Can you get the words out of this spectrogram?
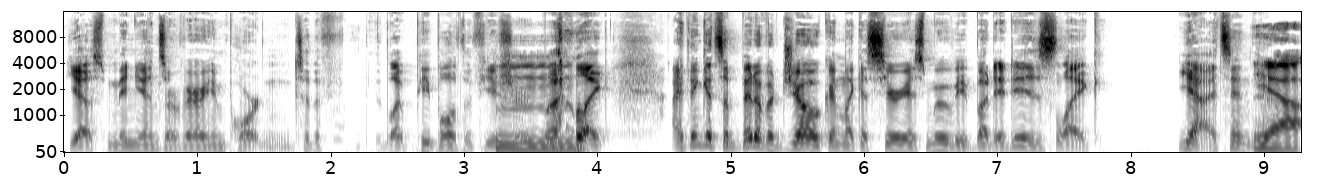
yes minions are very important to the like people of the future Hmm. but like i think it's a bit of a joke and like a serious movie but it is like yeah it's in there Yeah.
